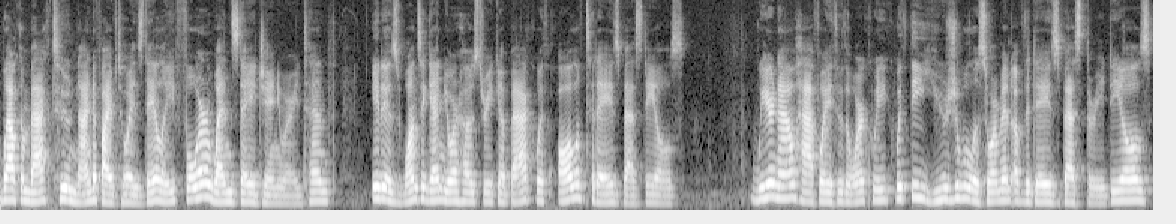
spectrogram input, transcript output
Welcome back to 9 to 5 Toys Daily for Wednesday, January 10th. It is once again your host Rikka back with all of today's best deals. We're now halfway through the work week with the usual assortment of the day's best three deals,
